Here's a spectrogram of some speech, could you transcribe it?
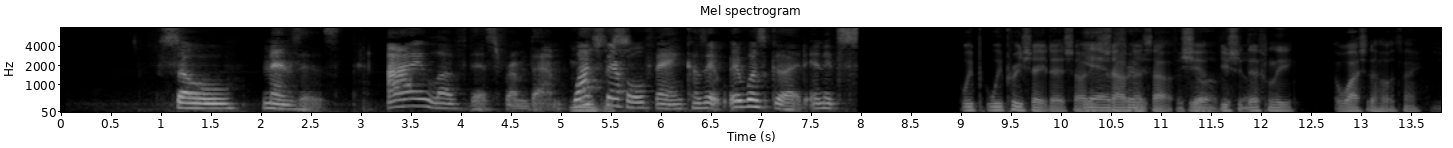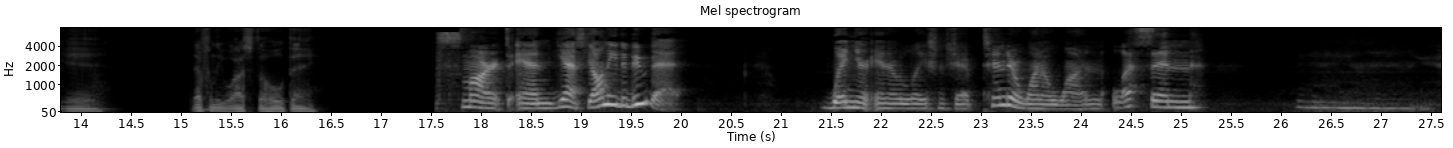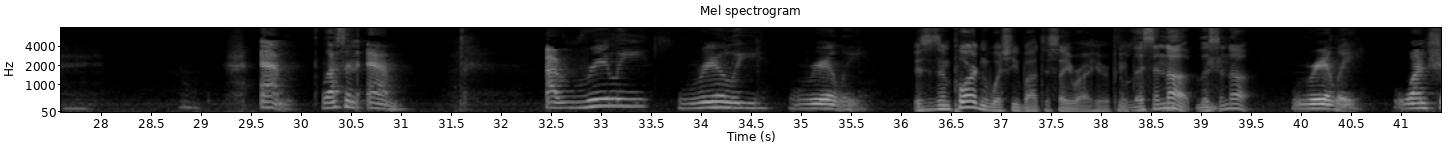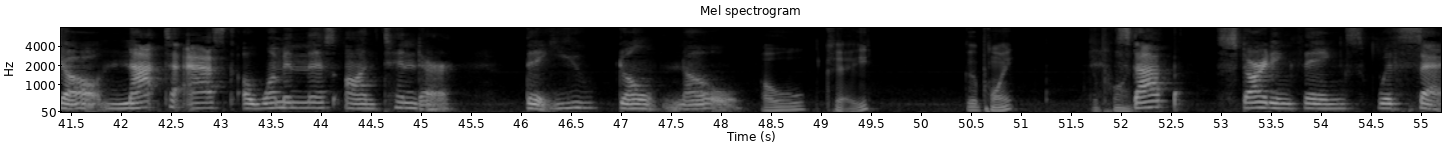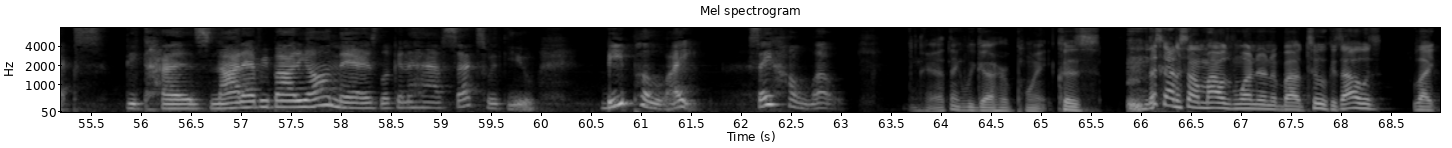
So, menses. I love this from them. Watch their whole thing because it, it was good and it's We we appreciate that, Shawty, Yeah, shouting for- us out. for Yeah, sure, you should sure. definitely watch the whole thing. Yeah, definitely watch the whole thing. smart. And yes, y'all need to do that when you're in a relationship. Tinder 101, lesson M. Lesson M. I really, really, really, This is important. What she about to say right here, So people. listen up, listen up. really want y'all not to ask a woman this on Tinder that you don't know. Okay, good point. Stop starting things with sex because not everybody on there is looking to have sex with you. Be polite. Say hello. Okay, I think we got her point. Cause that's kind of something I was wondering about too. Cause I was like,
